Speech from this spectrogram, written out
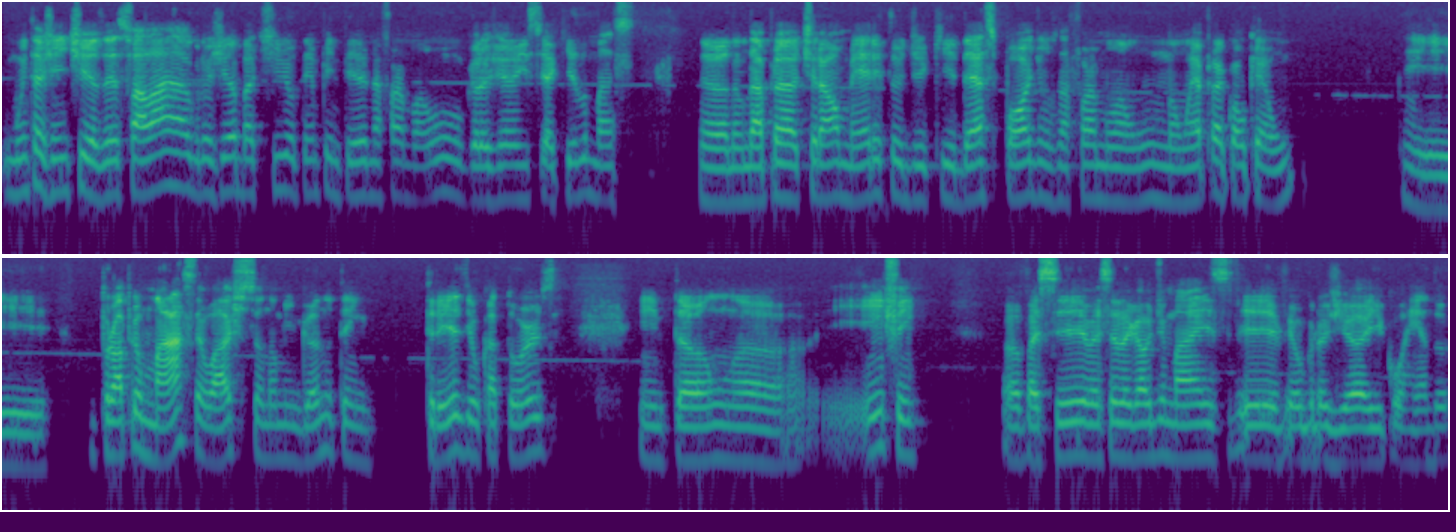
muita gente às vezes fala, ah, o Grosjean batia o tempo inteiro na Fórmula 1, o Grosjean isso e aquilo, mas uh, não dá para tirar o mérito de que 10 pódios na Fórmula 1 não é para qualquer um. E o próprio Massa, eu acho, se eu não me engano, tem 13 ou 14. Então, uh, enfim, uh, vai ser vai ser legal demais ver, ver o Grosjean aí correndo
